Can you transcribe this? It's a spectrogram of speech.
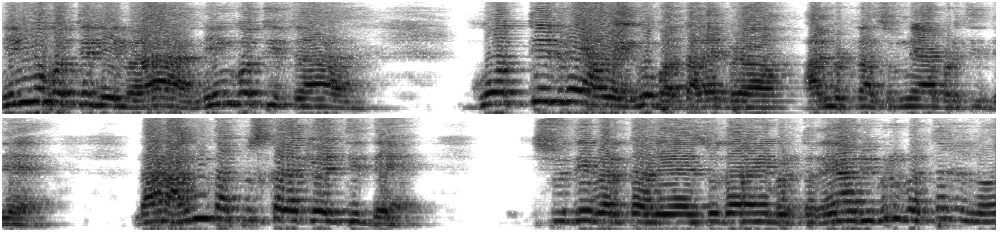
ನಿನ್ಗೂ ಗೊತ್ತಿರ್ಲಿಲ್ವಾ? ನಿಂಗ್ ಗೊತ್ತಿತ್ತಾ? ಗೊತ್ತಿದ್ರೆ ಅವಳು ಹೆಂಗೋ ಬರ್ತಾಳೆ ಬಿಡ, ಅಂದ್ಬಿಟ್ಟು ನಾನು ಸುಮ್ನೆ ಆಗ್ಬಿಡ್ತಿದ್ದೆ. ನಾನು ಹಂಗ್ ತಪ್ಪಿಸ್ಕೊಳಕ್ ಕೇಳ್ತಿದ್ದೆ. ಶ್ರುತಿ ಬರ್ತಾಳೆ, ಸುಧಾರಣೆ ಬರ್ತಾರೆ ಅವ್ರಿಬ್ರು ಬರ್ತಾರಲ್ವ?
